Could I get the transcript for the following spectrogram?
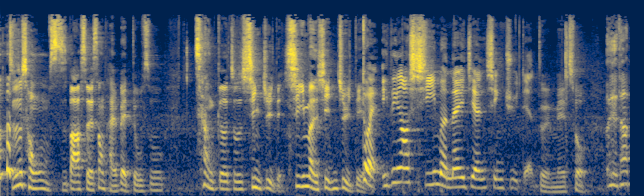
只是从十八岁上台北读书。唱歌就是新据点，西门新据点。对，一定要西门那一间新据点。对，没错。而且它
